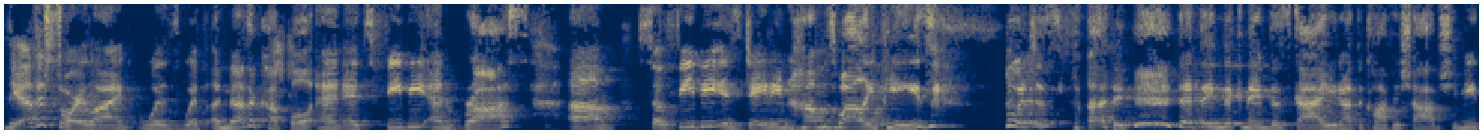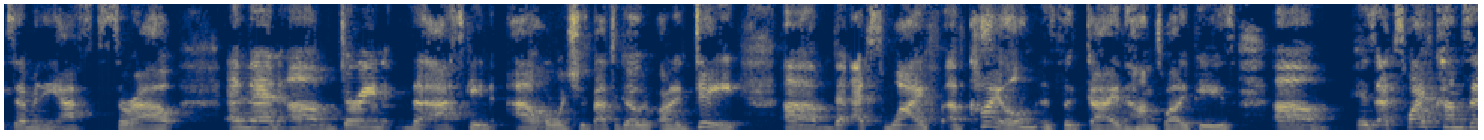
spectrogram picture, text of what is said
the other storyline was with another couple, and it's Phoebe and Ross. Um, so Phoebe is dating Hums While He Pees. which is funny that they nicknamed this guy, you know, at the coffee shop. She meets him and he asks her out. And then um, during the asking out, or when she's about to go on a date, um, the ex-wife of Kyle is the guy that hums Wally he pees. Um, his ex-wife comes in,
